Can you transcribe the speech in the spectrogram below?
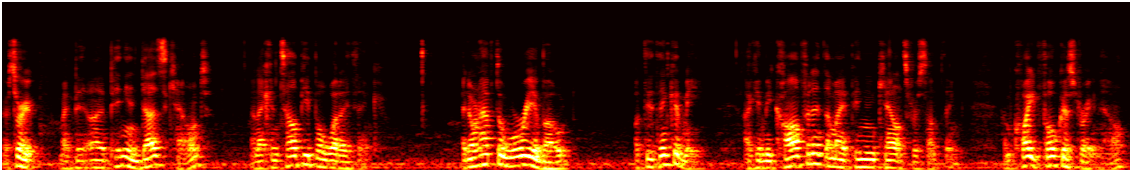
or sorry, my, my opinion does count, and I can tell people what I think. I don't have to worry about what they think of me. I can be confident that my opinion counts for something. I'm quite focused right now,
